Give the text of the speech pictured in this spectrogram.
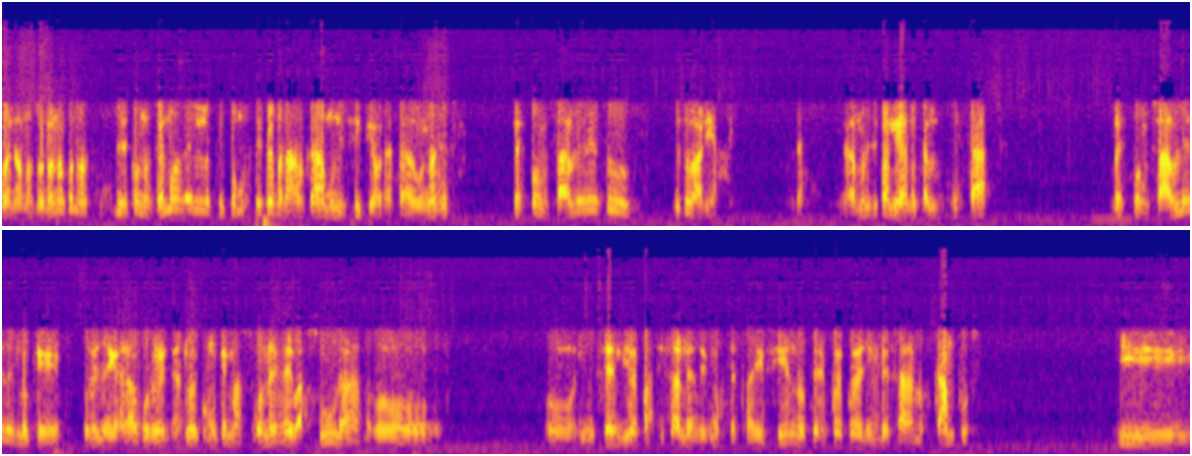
Bueno, nosotros no desconocemos de lo que cómo esté preparado cada municipio. Ahora, cada uno es responsable de su de su área. Cada municipalidad local está responsable de lo que puede llegar a ocurrir dentro de como quemazones de basura o, o incendios de pastizales, así como usted está diciendo, que después puede ingresar a los campos. Y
